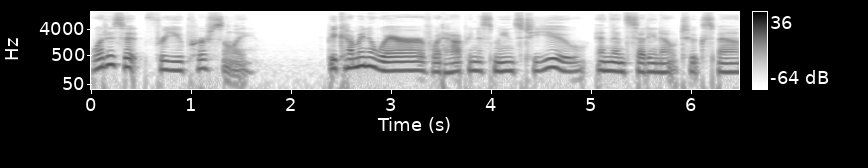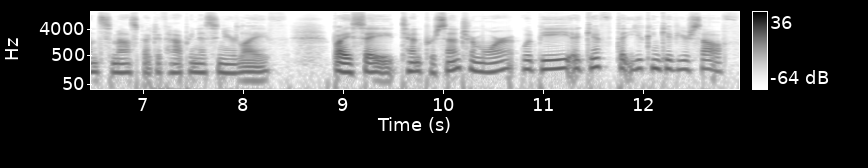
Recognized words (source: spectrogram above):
What is it for you personally? Becoming aware of what happiness means to you and then setting out to expand some aspect of happiness in your life by, say, 10% or more would be a gift that you can give yourself.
